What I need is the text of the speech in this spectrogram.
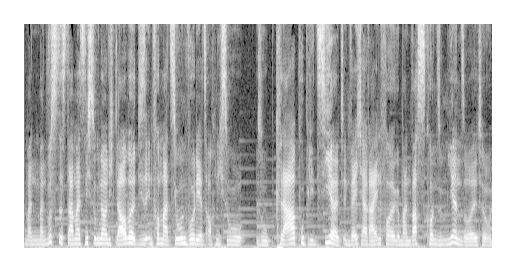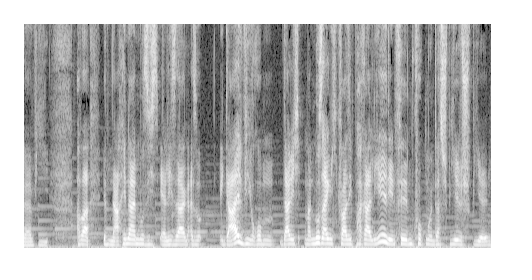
man, man wusste es damals nicht so genau und ich glaube, diese Information wurde jetzt auch nicht so, so klar publiziert, in welcher Reihenfolge man was konsumieren sollte oder wie. Aber im Nachhinein muss ich ehrlich sagen, also egal wie rum, dadurch, man muss eigentlich quasi parallel den Film gucken und das Spiel spielen.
